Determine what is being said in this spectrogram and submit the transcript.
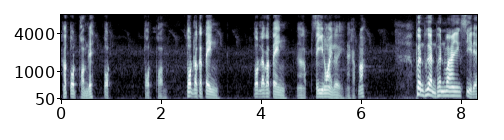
เฮาตดพร้อมเด้ตดตดพร้อม ตดแล้วก็เต็ง ดแล้วก็เต็งนะครับซีน้อยเลยนะครับเนาะเพื่อนเพื่อนเพื่อนว่ายังสี่เด้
